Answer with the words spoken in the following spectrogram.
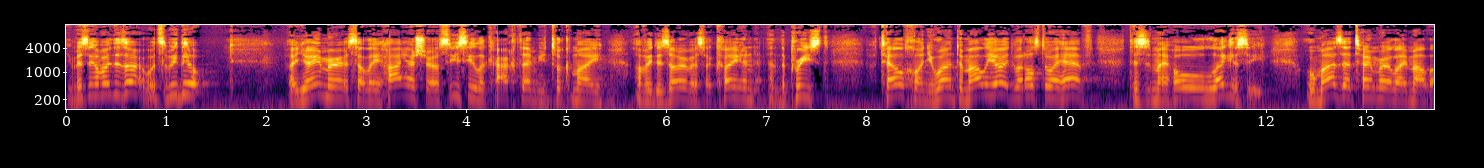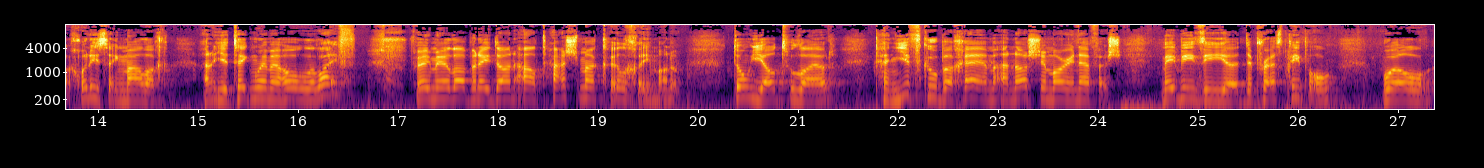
You're missing Avodah Zarah. What's the big deal? You took my Avodah Zarah Vesakayan and the priest. Telchon, you went to Maliyod. What else do I have? This is my whole legacy. Umaza Tomer Elai Malach. What are you saying, Malach? And you're taking away my whole life. Al Tashma Don't yell too loud. Maybe the uh, depressed people will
